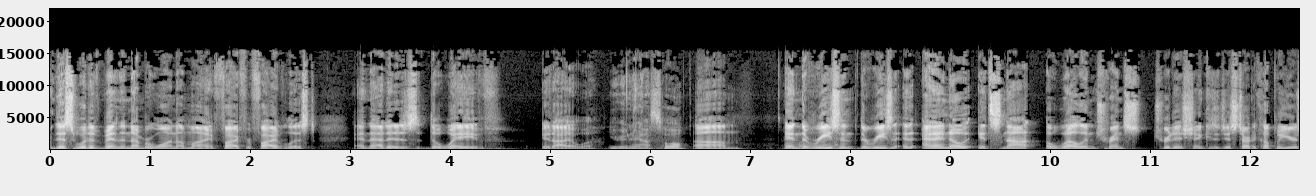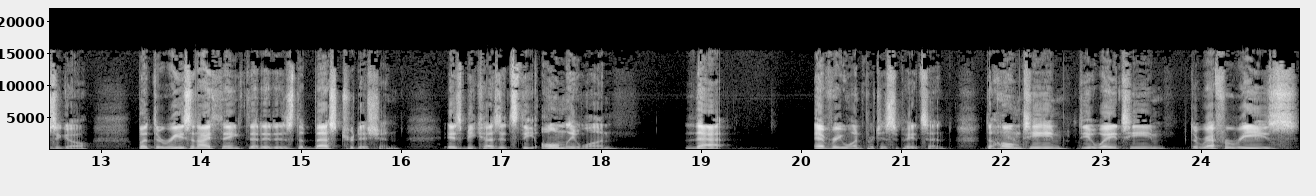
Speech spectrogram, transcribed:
this would have been the number one on my five for five list, and that is the Wave at Iowa. you're an asshole. Um, and the reason, the reason, and I know it's not a well entrenched tradition because it just started a couple years ago, but the reason I think that it is the best tradition is because it's the only one that everyone participates in. The home team, the away team, the referees.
